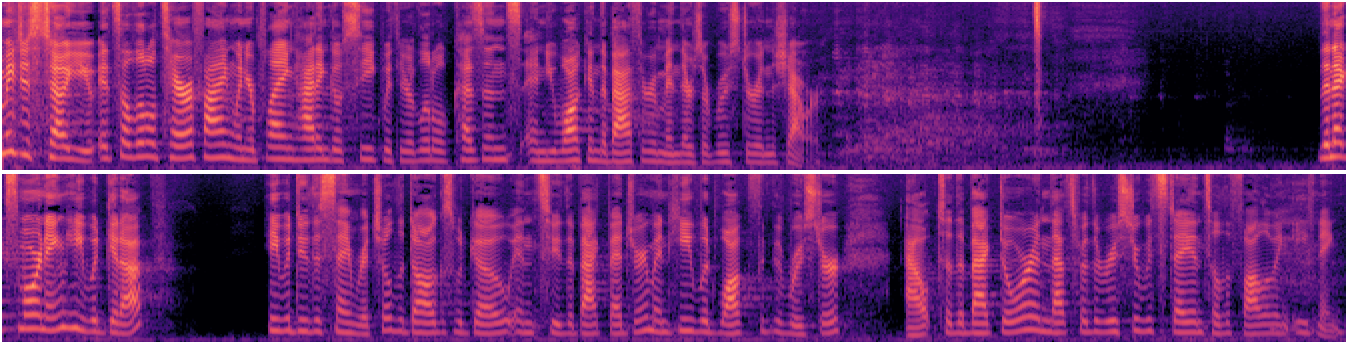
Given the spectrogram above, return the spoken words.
me just tell you, it's a little terrifying when you're playing hide and go seek with your little cousins and you walk in the bathroom and there's a rooster in the shower. the next morning, he would get up. He would do the same ritual. The dogs would go into the back bedroom and he would walk the rooster out to the back door, and that's where the rooster would stay until the following evening.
